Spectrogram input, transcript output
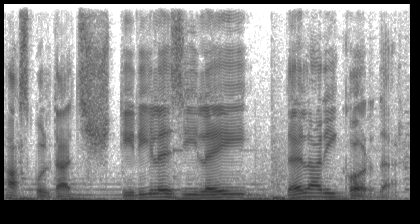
ascultați știrile zilei de la Recorder.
